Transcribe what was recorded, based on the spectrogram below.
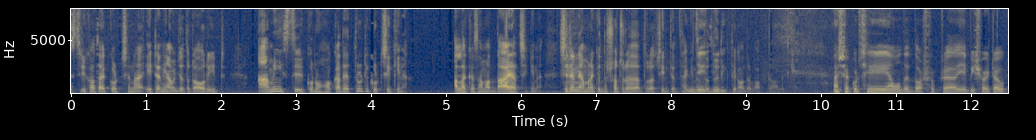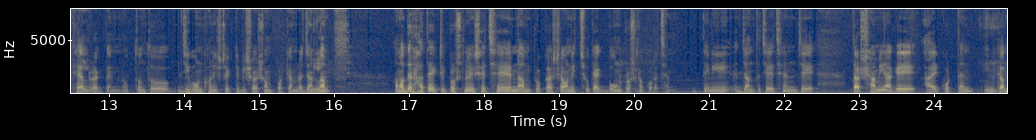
স্ত্রী আদায় করছে না এটা নিয়ে আমি যতটা অরিড আমি স্ত্রীর কোনো হক আদায় ত্রুটি করছি কিনা আল্লাহর কাছে আমার দায় আছে কিনা সেটা নিয়ে আমরা কিন্তু সচরাচর চিন্তিত থাকি। তো দুই দিক থেকে আমাদের ভাবতে হবে। আশা করছি আমাদের দর্শকরা এই বিষয়টাও খেয়াল রাখবেন। অত্যন্ত জীবন ঘনিষ্ঠ একটি বিষয় সম্পর্কে আমরা জানলাম। আমাদের হাতে একটি প্রশ্ন এসেছে, নাম প্রকাশে অনিচ্ছুক এক বোন প্রশ্ন করেছেন। তিনি জানতে চেয়েছেন যে তার স্বামী আগে আয় করতেন, ইনকাম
